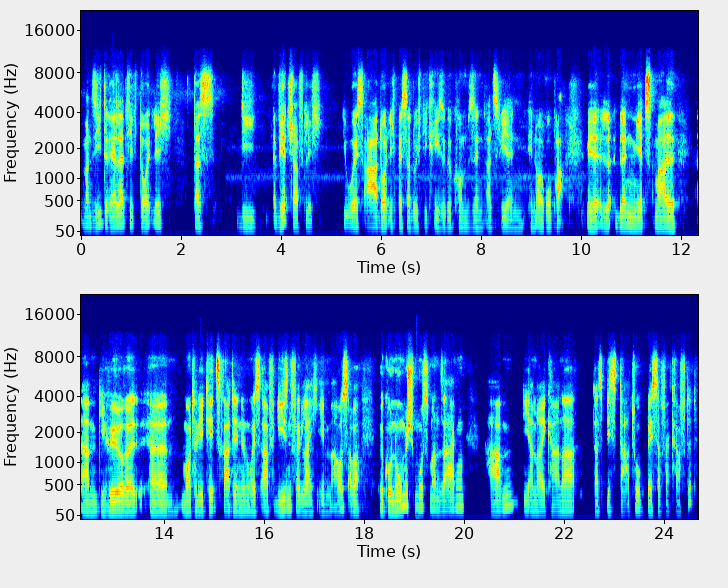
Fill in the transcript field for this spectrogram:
man sieht relativ deutlich, dass die wirtschaftlich die USA deutlich besser durch die Krise gekommen sind als wir in, in Europa. Wir blenden jetzt mal ähm, die höhere äh, Mortalitätsrate in den USA für diesen Vergleich eben aus. Aber ökonomisch muss man sagen, haben die Amerikaner das bis dato besser verkraftet.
